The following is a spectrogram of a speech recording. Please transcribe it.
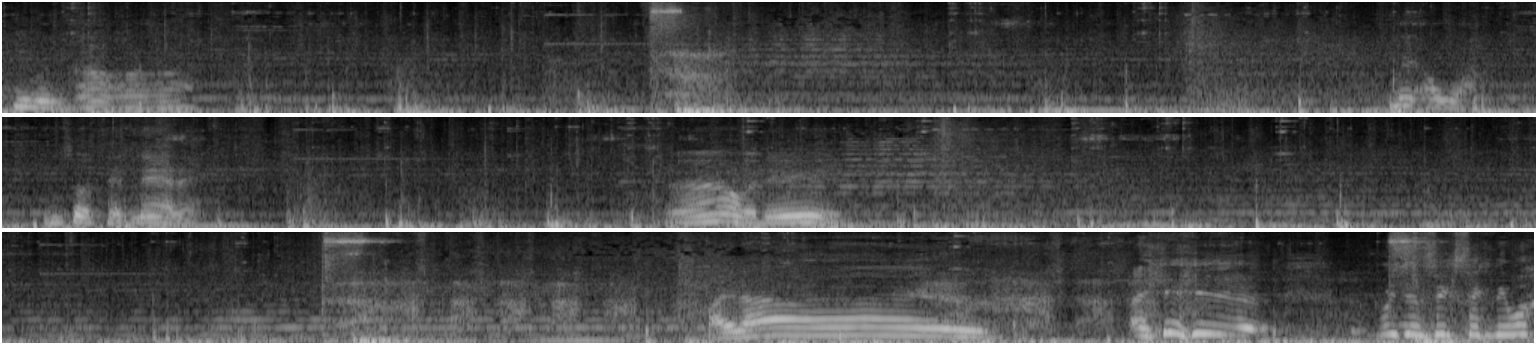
ที่มันอ้าวอ้าวไม่เอาวะผมสวดเสร็จแน่เลย อ้าวสวัสดีไปเลยไอ้เหี้ยไม่หยุดซิกแซกดิวะ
